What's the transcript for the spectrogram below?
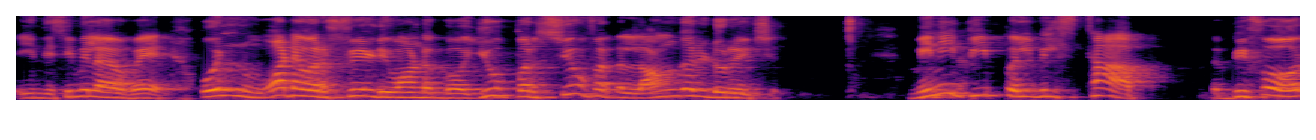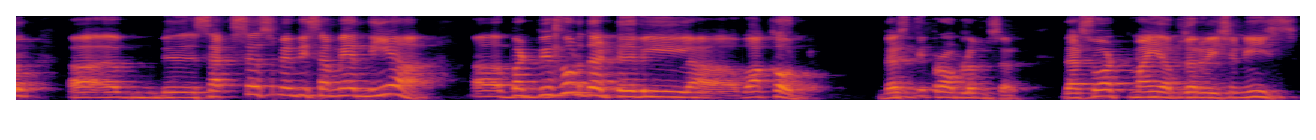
In the similar way in whatever field you want to go you pursue for the longer duration. Many people will stop before uh, success may be somewhere near uh, but before that they will uh, walk out. That's the problem sir. That's what my observation is.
